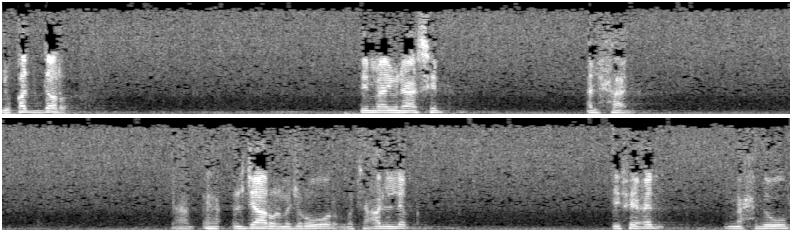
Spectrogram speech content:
يقدر بما يناسب الحال. يعني الجار والمجرور متعلق بفعل محذوف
